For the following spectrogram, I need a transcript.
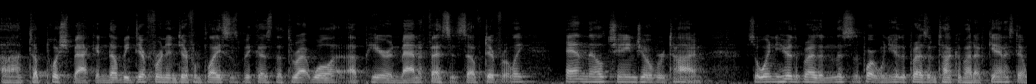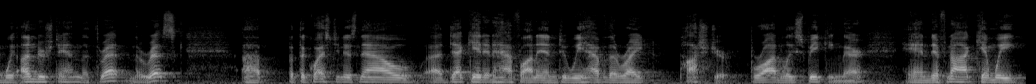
uh, to push back, and they'll be different in different places because the threat will appear and manifest itself differently, and they'll change over time. So when you hear the president, and this is important, when you hear the president talk about Afghanistan, we understand the threat and the risk, uh, but the question is now, a decade and a half on in, do we have the right posture, broadly speaking, there? And if not, can we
